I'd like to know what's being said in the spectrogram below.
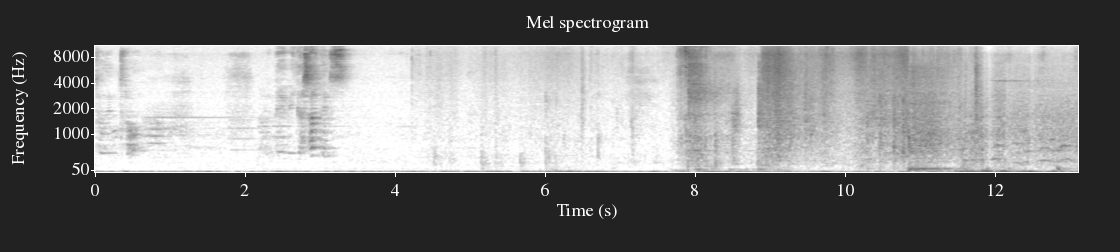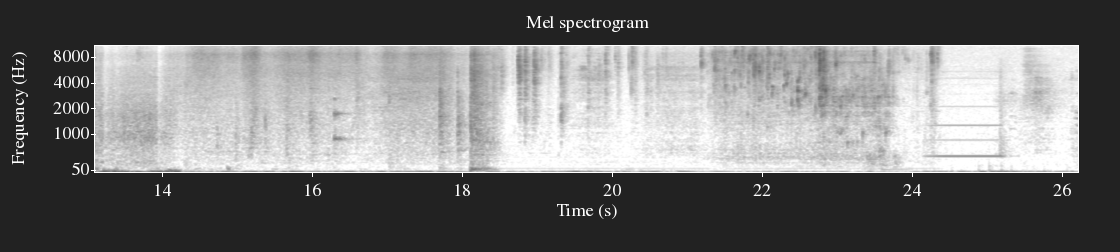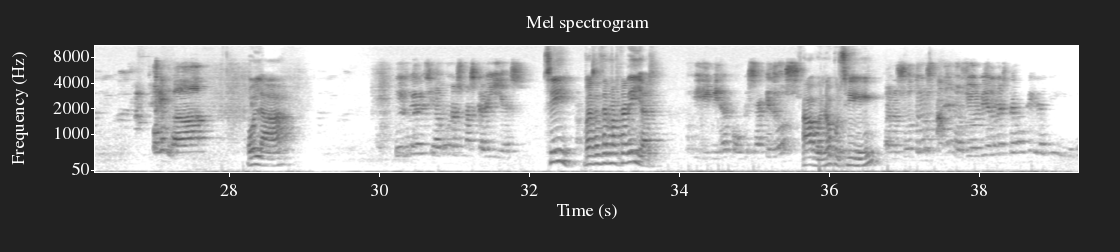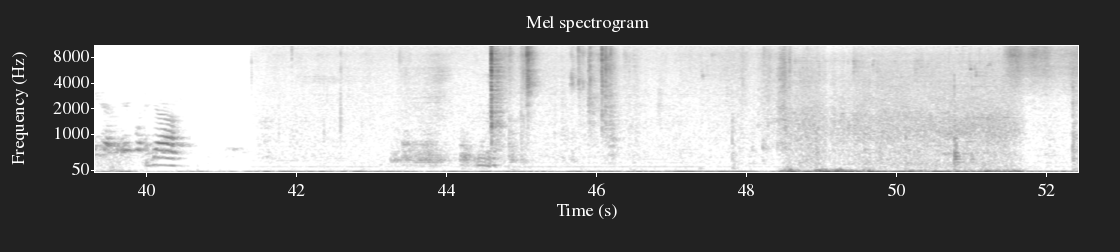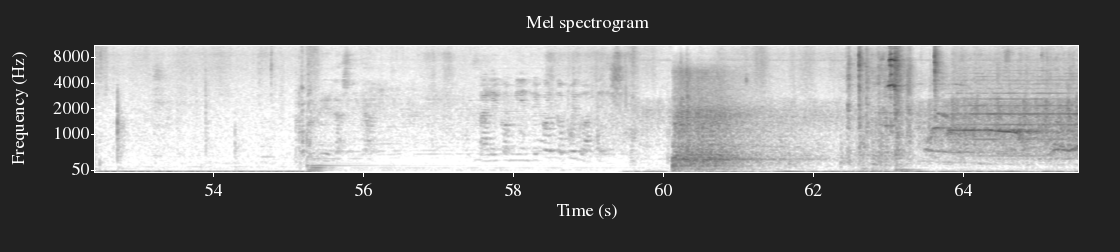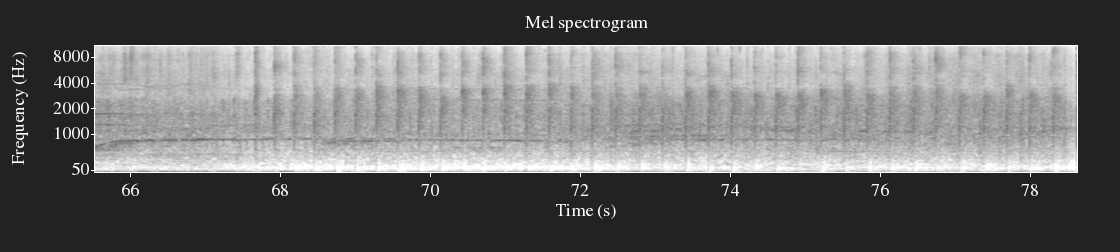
Circulito dentro de Bellas Artes. Hola, las mascarillas. ¿Sí? ¿Vas a hacer mascarillas? Y mira, con que saque dos. Ah, bueno, pues sí. Para nosotros, vamos, yo el viernes tengo que ir allí, mira, eh, con Ya. Vale, con mi entrecorto puedo hacer eso.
